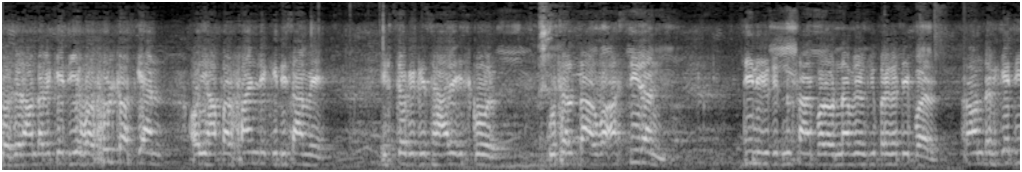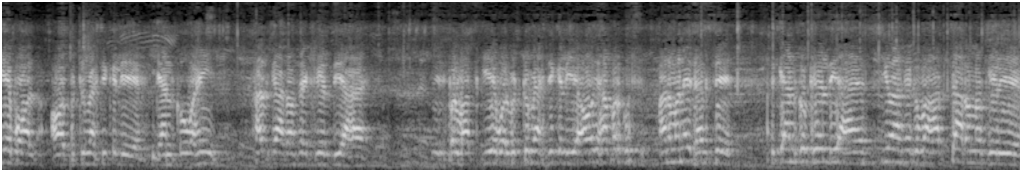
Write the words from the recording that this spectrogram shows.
से राउंडर के दिए बॉल फुल टॉस ज्ञान और यहाँ पर फाइनल की दिशा में इस चौके के सहारे स्कोर उछलता हुआ अस्सी रन, तीन विकेट नुकसान पर और नब्बे की प्रगति पर राउंडर के दिए बॉल और बिट्टू मैक्सी के लिए ज्ञान को वहीं हल्के हाथों से खेल दिया है। इस पर बात की है बॉल बिट्टू मैक्सी के लिए और यहाँ पर कुछ अनमने ढंग से ज्ञान को खेल दिया है। सीमा के बाहर चार रनों के लिए।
